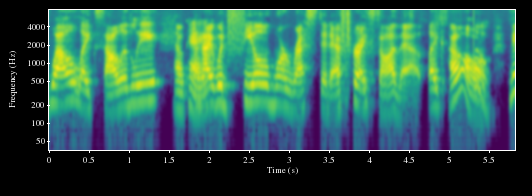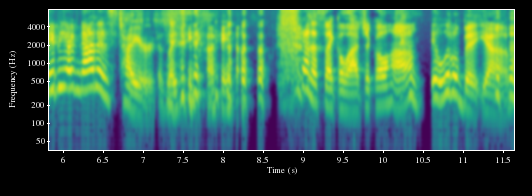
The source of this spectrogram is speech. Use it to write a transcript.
well, like solidly. Okay. And I would feel more rested after I saw that. Like, oh, oh maybe I'm not as tired as I think I am. kind of psychological, huh? A little bit, yeah.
